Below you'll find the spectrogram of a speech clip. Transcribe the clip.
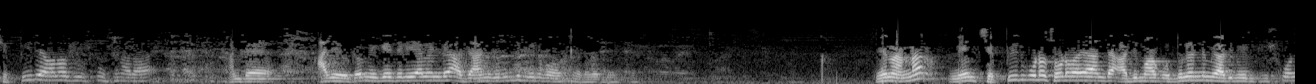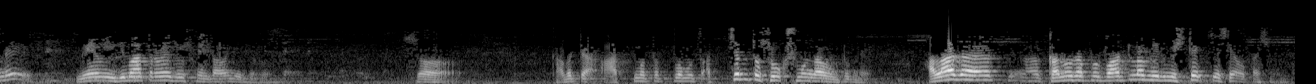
చెప్పేది ఏమైనా చూసుకుంటున్నారా? అంటే అదేమిటో మీకే తెలియాలండి. ఆ దాని గురించి మీరు బాగుంటుంది నేను అన్నాను నేను చెప్పేది కూడా చూడవయా అంటే అది మాకు వద్దులండి మీ- అది మీరు చూసుకోండి. మేము ఇది మాత్రమే చూసుకుంటామని చెప్పారు. సో కాబట్టి ఆత్మతత్వము అత్యంత సూక్ష్మంగా ఉంటుంది. అలాగా కనురెప్ప పాటలో మీరు మిస్టేక్ చేసే అవకాశం ఉంది.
